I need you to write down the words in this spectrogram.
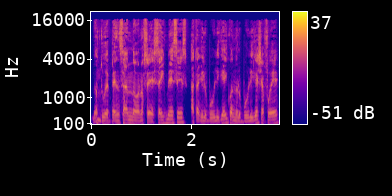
Lo Mm. estuve pensando, no sé, seis meses hasta que lo publiqué y cuando lo publiqué ya fue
